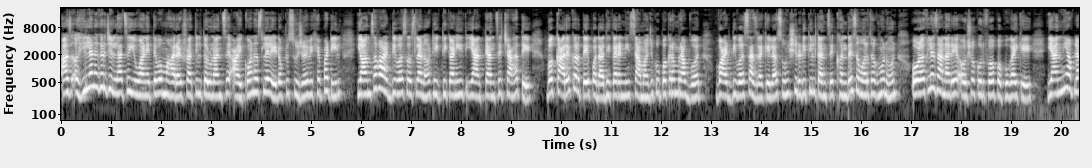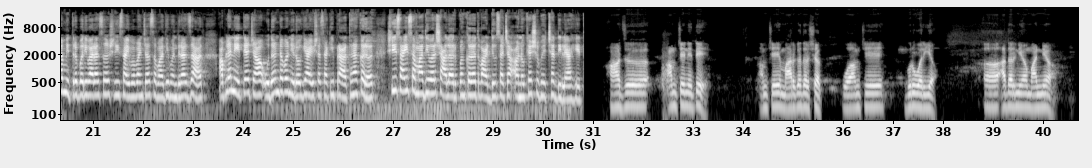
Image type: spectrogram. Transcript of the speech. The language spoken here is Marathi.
आज अहिल्यानगर जिल्ह्याचे युवा नेते व महाराष्ट्रातील तरुणांचे आयकॉन असलेले डॉक्टर सुजय विखे पाटील यांचा वाढदिवस असल्यानं ठिकठिकाणी या त्यांचे चाहते व कार्यकर्ते पदाधिकाऱ्यांनी सामाजिक उपक्रम राबवत वाढदिवस साजरा केला असून शिर्डीतील त्यांचे खंदे समर्थक म्हणून ओळखले जाणारे अशोक उर्फ पप्पू गायके यांनी आपल्या मित्रपरिवारासह श्री साईबाबांच्या समाधी मंदिरात जात आपल्या नेत्याच्या उदंड व निरोगी आयुष्यासाठी प्रार्थना करत श्री साई समाधीवर शाल अर्पण करत वाढदिवसाच्या अनोख्या शुभेच्छा दिल्या आहेत. आज आमचे नेते आमचे मार्गदर्शक व आमचे गुरुवर्य आदरणीय मान्य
